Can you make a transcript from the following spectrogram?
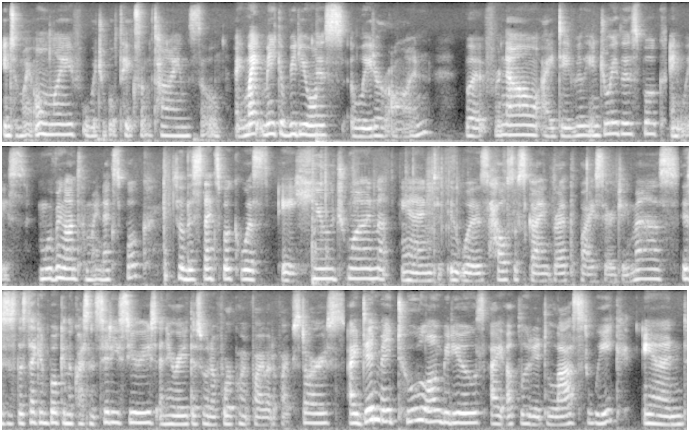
into my own life, which will take some time. So I might make a video on this later on but for now I did really enjoy this book. Anyways, moving on to my next book. So this next book was a huge one and it was House of Sky and Breath by Sarah J Maas. This is the second book in the Crescent City series and I rated this one a 4.5 out of 5 stars. I did make two long videos I uploaded last week and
